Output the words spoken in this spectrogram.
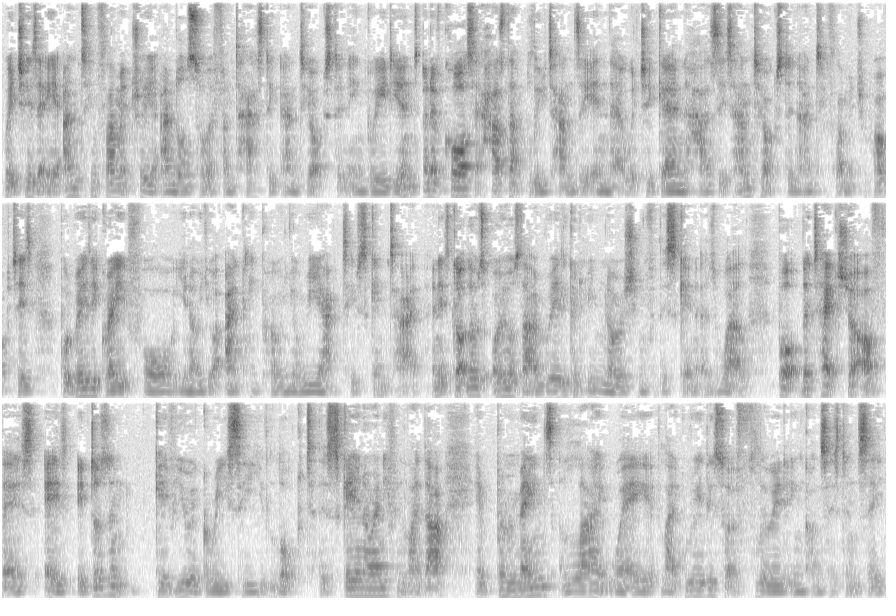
which is a anti-inflammatory and also a fantastic antioxidant ingredient. And of course it has that blue tansy in there, which again has its antioxidant, anti-inflammatory properties, but really great for, you know, your acne prone, your reactive skin type. And it's got those oils that are really going to be nourishing for the skin as well. But the texture of this is, it doesn't give you a greasy look to the skin or anything like that. It remains lightweight, like really sort of fluid in consistency,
